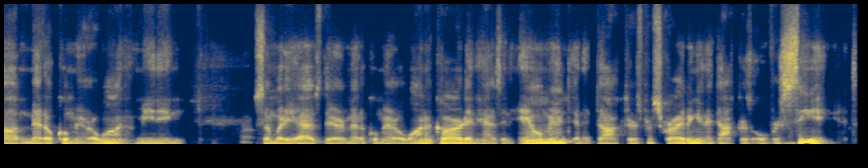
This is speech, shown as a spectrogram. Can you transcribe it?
uh, medical marijuana, meaning somebody has their medical marijuana card and has an ailment and a doctor's prescribing it and a doctor's overseeing it.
